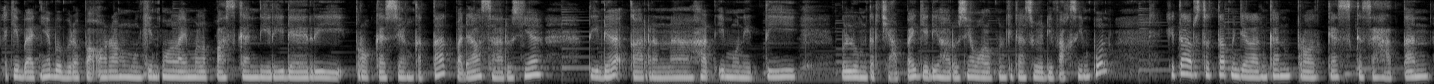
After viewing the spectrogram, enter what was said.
akibatnya beberapa orang mungkin mulai melepaskan diri dari prokes yang ketat padahal seharusnya tidak karena herd immunity belum tercapai jadi harusnya walaupun kita sudah divaksin pun kita harus tetap menjalankan prokes kesehatan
